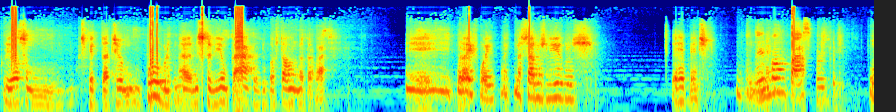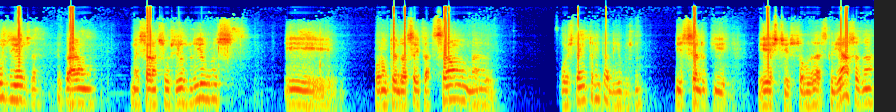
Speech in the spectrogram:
criou-se uma expectativa, um público, né? me escreviam cartas, gostavam do meu trabalho. E por aí foi. Aí começaram os livros, de repente. Levou um passo por os dias né? ficaram começaram a surgir os livros e foram tendo aceitação. Né? Hoje tem 30 livros, né? e sendo que este sobre as crianças, né?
